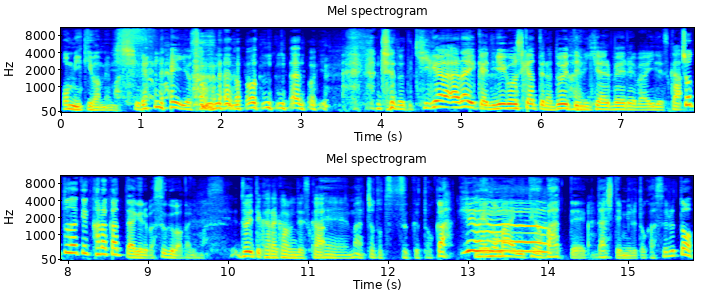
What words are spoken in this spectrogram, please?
を見極めます。知らないよ、そんなの。そんなの。ちょっと待って、気が荒いか逃げ腰かっていうのはどうやって見極めればいいですか、はい、ちょっとだけからかってあげればすぐわかります。どうやってからかうんですか？えー、まあちょっとつつくとか、目の前に手をバッて出してみるとかすると、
